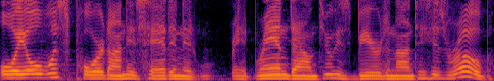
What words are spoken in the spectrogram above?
oil was poured on his head and it, it ran down through his beard and onto his robe.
